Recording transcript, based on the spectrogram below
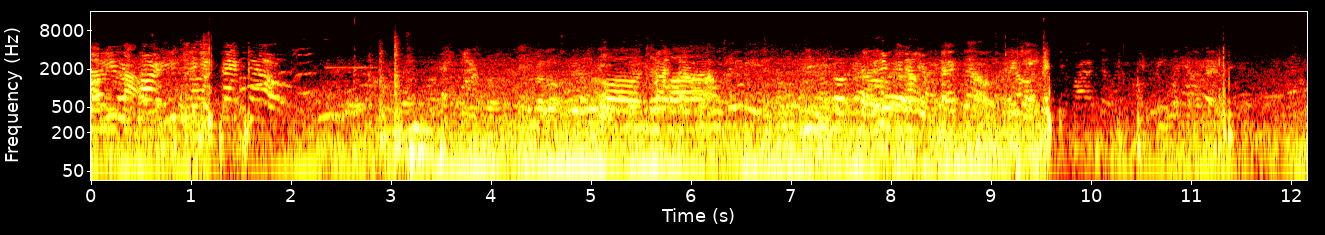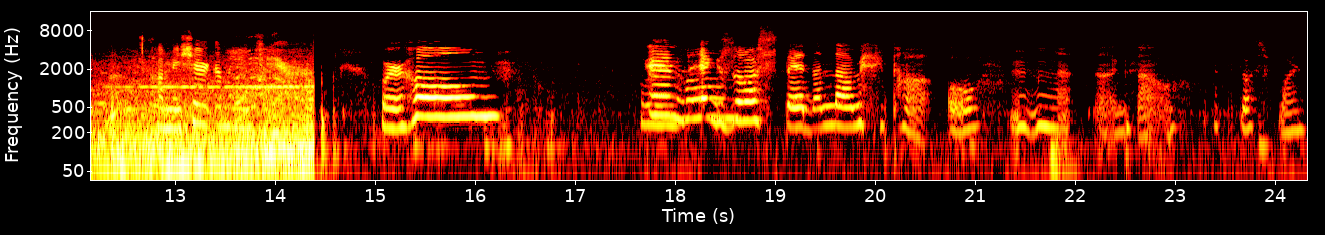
daming tao. Oh, diba? Kami, share kami ng chair. We're home. We're And home. exhausted. Ang daming tao. Mm-mm nga. Daming tao. It was fun.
